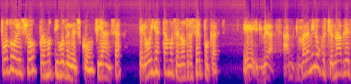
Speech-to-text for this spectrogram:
todo eso fue motivo de desconfianza, pero hoy ya estamos en otras épocas. Eh, para mí lo cuestionable es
